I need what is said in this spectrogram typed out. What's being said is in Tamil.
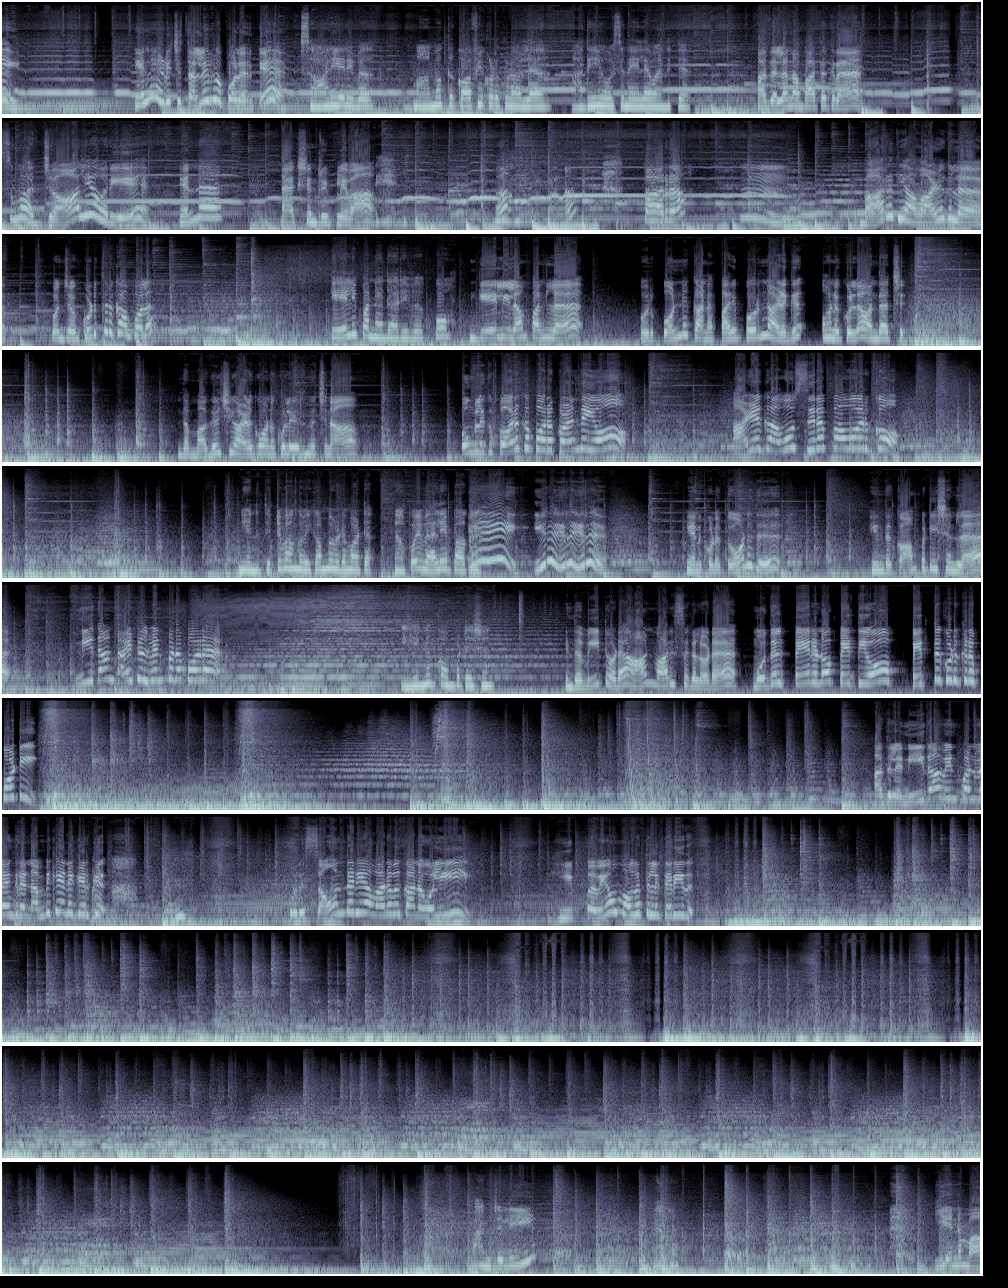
ஏய் என்ன இடிச்சு தள்ளிடுவ போல இருக்கே? சாரி அறிவு. மாமாக்கு காஃபி கொடுக்கணும்ல. அதே யோசனையில வந்துட்டேன். அதெல்லாம் நான் பாத்துக்கிறேன். சும்மா ஜாலியா வரியே. என்ன? ஆக்ஷன் ரிப்ளேவா பாரா? பாரதி அவன் அழகுல கொஞ்சம் கொடுத்துருக்கான் போல. கேலி பண்ணாத அறிவு போ. கேலிலாம் பண்ணல. ஒரு பொண்ணுக்கான பரிபூர்ண அழகு உனக்குள்ள வந்தாச்சு. இந்த மகிழ்ச்சி அழகு உனக்குள்ள இருந்துச்சுன்னா உங்களுக்கு பிறக்க போற குழந்தையும் அழகாவும் சிறப்பாவும் இருக்கும். நீ என்ன திட்டு வாங்க வைக்காம விட மாட்டேன் நான் போய் வேலையை பார்க்கறேன். ஏய் இரு இரு இரு. எனக்கு ஒண்ணு தோணுது. இந்த காம்படிஷன்ல நீ தான் டைட்டில் வின் பண்ண போற. என்ன காம்படிஷன் இந்த வீட்டோட ஆண் வாரிசுகளோட முதல் பேரனோ பேத்தியோ பெத்து கொடுக்கிற போட்டி. அதுல நீ தான் வின் பண்ணுவேங்கிற நம்பிக்கை எனக்கு இருக்கு. ஒரு சௌந்தரிய வரவுக்கான ஒளி இப்பவே உன் முகத்துல தெரியுது. அஞ்சலி. என்னம்மா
